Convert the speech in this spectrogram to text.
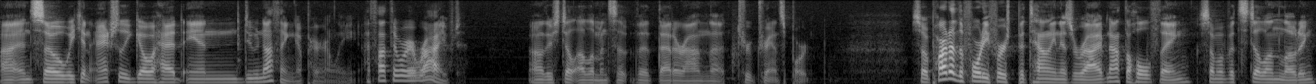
uh, and so we can actually go ahead and do nothing. Apparently, I thought they were arrived. Uh, there's still elements of it that are on the troop transport. So part of the 41st Battalion has arrived, not the whole thing. Some of it's still unloading.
